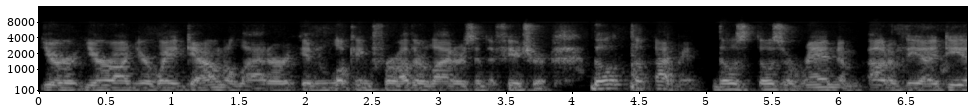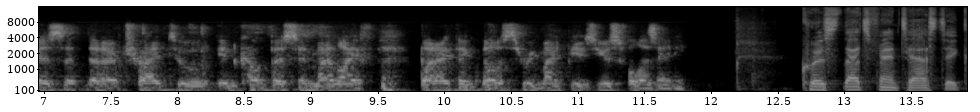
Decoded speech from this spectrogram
you're you're on your way down a ladder in looking for other ladders in the future. Though I mean those those are random out of the ideas that, that I've tried to encompass in my life, but I think those three might be as useful as any. Chris, that's fantastic.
